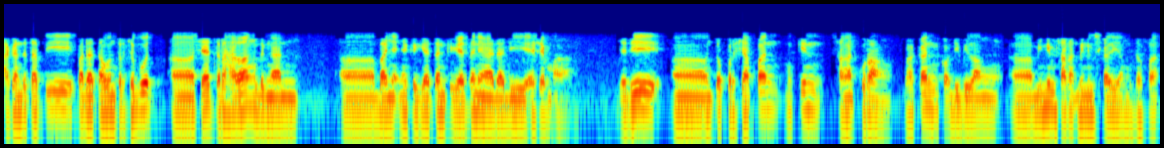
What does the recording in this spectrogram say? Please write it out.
Akan tetapi pada tahun tersebut uh, saya terhalang dengan uh, banyaknya kegiatan-kegiatan yang ada di SMA. Jadi uh, untuk persiapan mungkin sangat kurang. Bahkan kok dibilang uh, minim sangat minim sekali yang mudafa.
